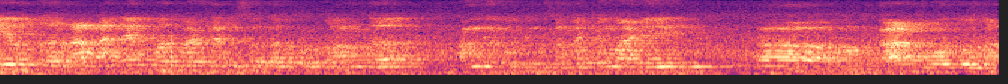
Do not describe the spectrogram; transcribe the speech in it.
ಇವತ್ತು ನಾನು ಮಾಡಿ ಒಂದು ಕಾರ್ಡ್ ತಗೊಂಡು ನಾ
